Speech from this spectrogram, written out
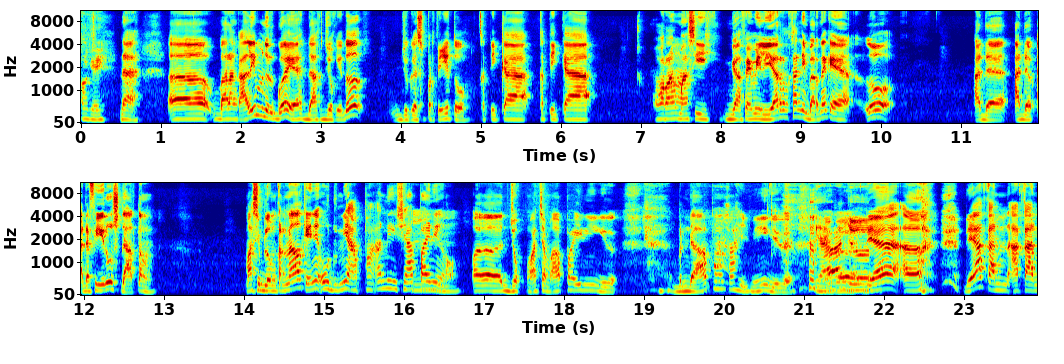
Oke. Eh, barangkali menurut gue ya dark joke itu juga seperti itu. Ketika ketika orang masih nggak familiar kan ibaratnya kayak lo ada ada ada virus datang masih belum kenal kayaknya oh dunia apaan nih? Siapa ini? Hmm. Eh, joke macam apa ini? Gitu. Benda apakah ini? Gitu. Ya Gitu. dia eh, dia akan akan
